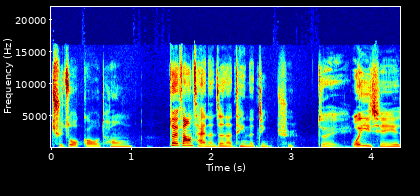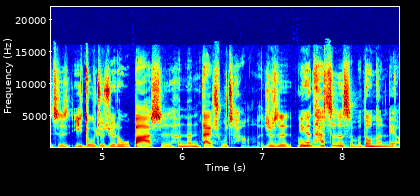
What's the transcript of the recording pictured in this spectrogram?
去做沟通，对方才能真的听得进去。对我以前也是一度就觉得我爸是很能带出场的，就是因为他真的什么都能聊，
